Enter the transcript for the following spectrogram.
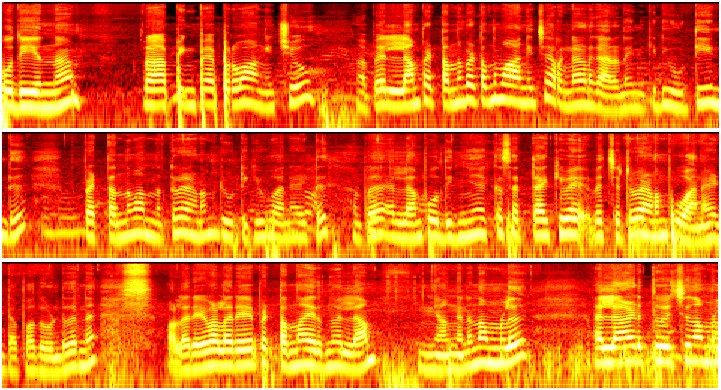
പൊതിയുന്ന റാപ്പിംഗ് പേപ്പർ വാങ്ങിച്ചു. അപ്പോൾ എല്ലാം പെട്ടെന്ന് പെട്ടെന്ന് വാങ്ങിച്ചിറങ്ങാണ്. കാരണം എനിക്ക് ഡ്യൂട്ടി ഉണ്ട്. പെട്ടെന്ന് വന്നിട്ട് വേണം ഡ്യൂട്ടിക്ക് പോകാനായിട്ട്. അപ്പോൾ എല്ലാം പൊതിഞ്ഞൊക്കെ സെറ്റാക്കി വെച്ചിട്ട് വേണം പോകാനായിട്ട്. അപ്പോൾ അതുകൊണ്ട് തന്നെ വളരെ വളരെ പെട്ടെന്നായിരുന്നു എല്ലാം. അങ്ങനെ നമ്മൾ എല്ലാം എടുത്തു വെച്ച് നമ്മൾ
